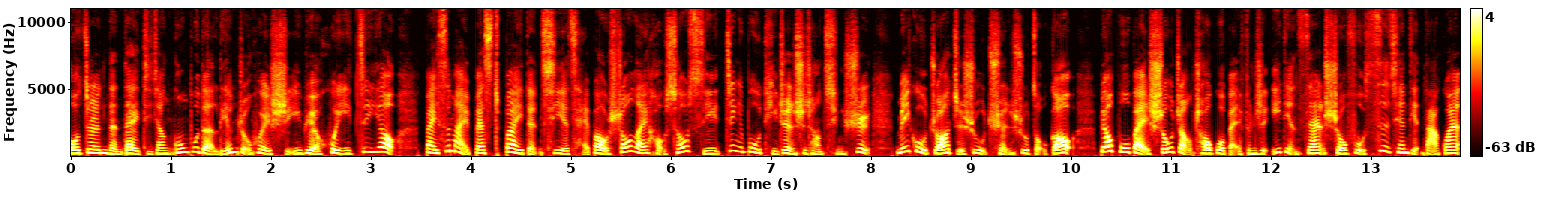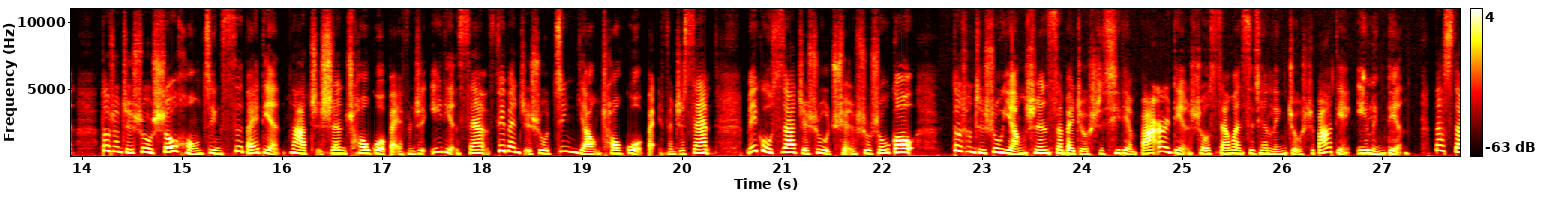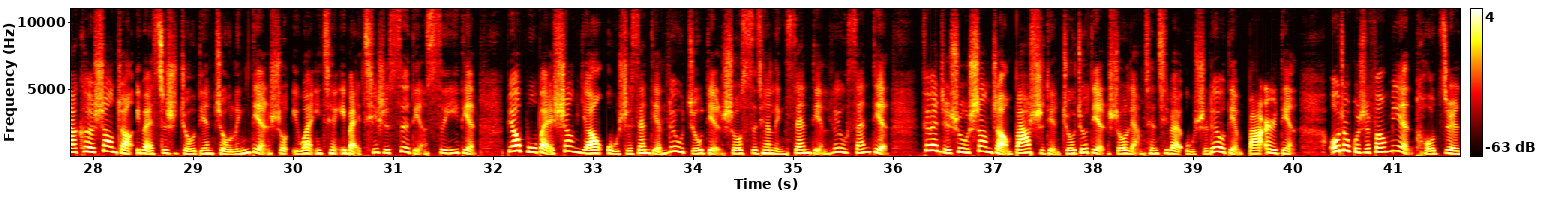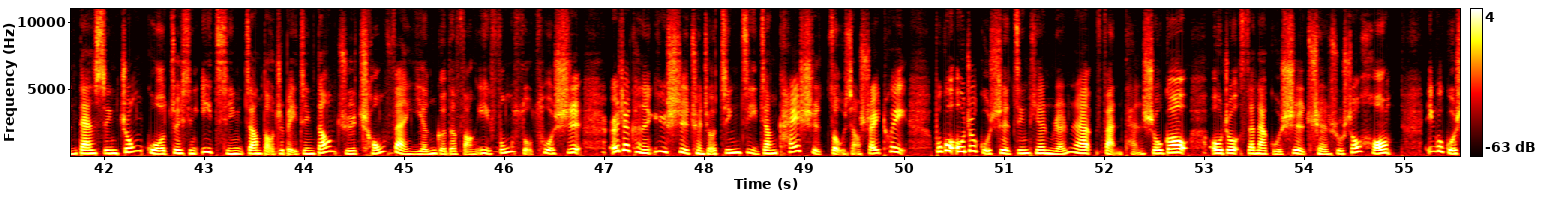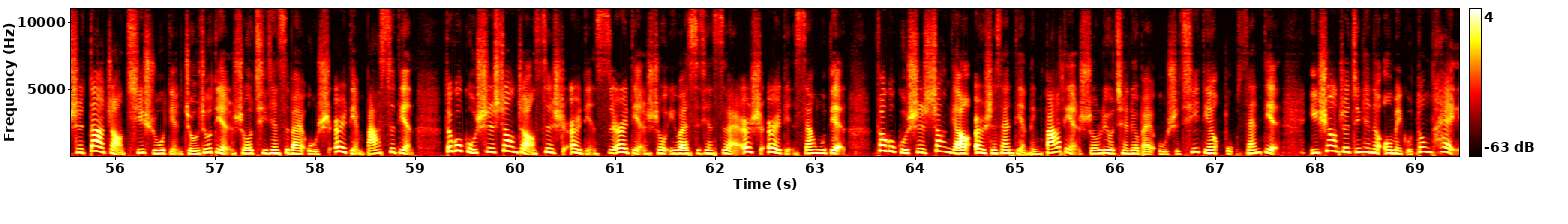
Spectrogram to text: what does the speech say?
投资人等待即将公布的联准会十一月会议纪要，百思买、Best Buy 等企业财报捎来好消息，进一步提振市场情绪。美股主要指数全数走高，标普百收涨超过百分之一点三，收复四千点大关；道琼指数收红近四百点，纳指升超过百分之一点三，非半指数劲扬超过百分之三。美股四大指数全数收高。道琼指数扬升三百九十七点八二点，收三万四千零九十八点一零点。纳斯达克上涨一百四十九点九零点，收一万一千一百七十四点四一点。标普百上扬五十三点六九点，收四千零三点六三点。费半指数上涨八十点九九点，收两千七百五十六点八二点。欧洲股市方面，投资人担心中国最新疫情将导致北京当局重返严格的防疫封锁措施，而这可能预示全球经济将开始走向衰退。不过，欧洲股市今天仍然反弹收收高，欧洲三大股市全数收红。英国股市大涨七十五点九九点，收七千四百五十二点八四点。德国股市上涨四十二点四二点，收一万四千四百二十二点三五点。法国股市上扬二十三点零八点，收六千六百五十七点五三点。以上就是今天的欧美股动态，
